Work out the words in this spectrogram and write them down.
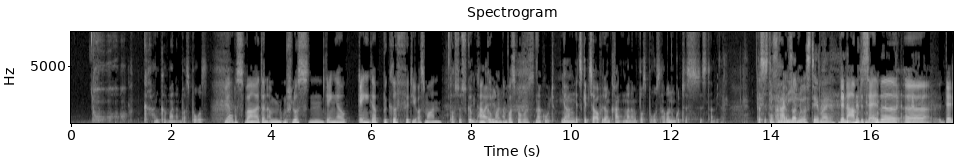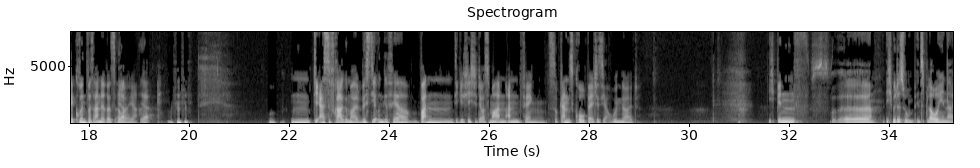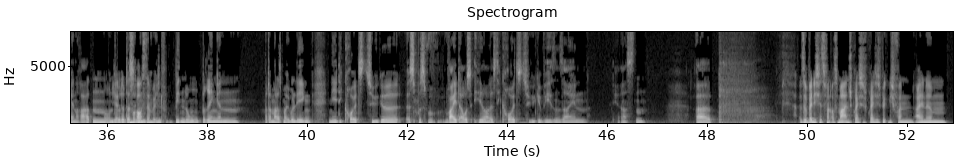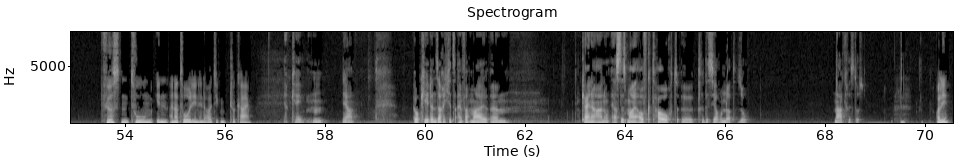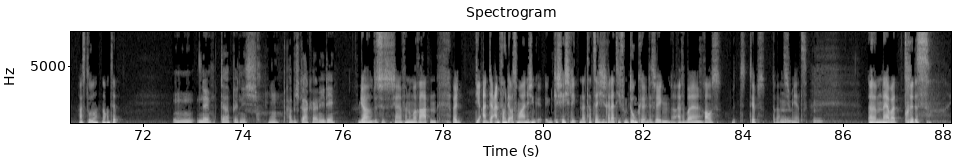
kranke Mann am Bosporus. Ja, das war dann am, am Schluss ein gängiger, gängiger Begriff für die Osmanen. Das ist gemein. Kranke Mann am Bosporus. Na gut, ja, mhm. jetzt gibt es ja auch wieder einen kranken Mann am Bosporus, aber nun gut, das ist dann wieder. Das ist die das ist ein ganz anderes Thema. Ja. Der Name dasselbe, äh, der, der Grund was anderes, aber ja. ja. ja. Die erste Frage mal, wisst ihr ungefähr, wann die Geschichte der Osmanen anfängt? So ganz grob, welches Jahrhundert? Ich bin, äh, ich würde so ins Blaue hineinraten und Ja, würde das in, in Verbindung bringen. Warte mal, lass mal überlegen. Nee, die Kreuzzüge, es muss weitaus eher als die Kreuzzüge gewesen sein. Die ersten. Äh, Also wenn ich jetzt von Osmanen spreche, spreche ich wirklich von einem Fürstentum in Anatolien, in der heutigen Türkei. okay, mhm. ja. Okay, dann sage ich jetzt einfach mal, ähm, keine Ahnung, erstes Mal aufgetaucht, äh, drittes Jahrhundert, so. Nach Christus. Olli, hast du noch einen Tipp? Hm, nee, da bin ich, hm, habe ich gar keine Idee. Ja, das ist ja einfach nur mal raten. Weil die, der Anfang der osmanischen Geschichte liegt da tatsächlich relativ im Dunkeln. Deswegen einfach mal raus mit Tipps, dachte ich Hm. mir jetzt. Hm. Ähm, naja, aber drittes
